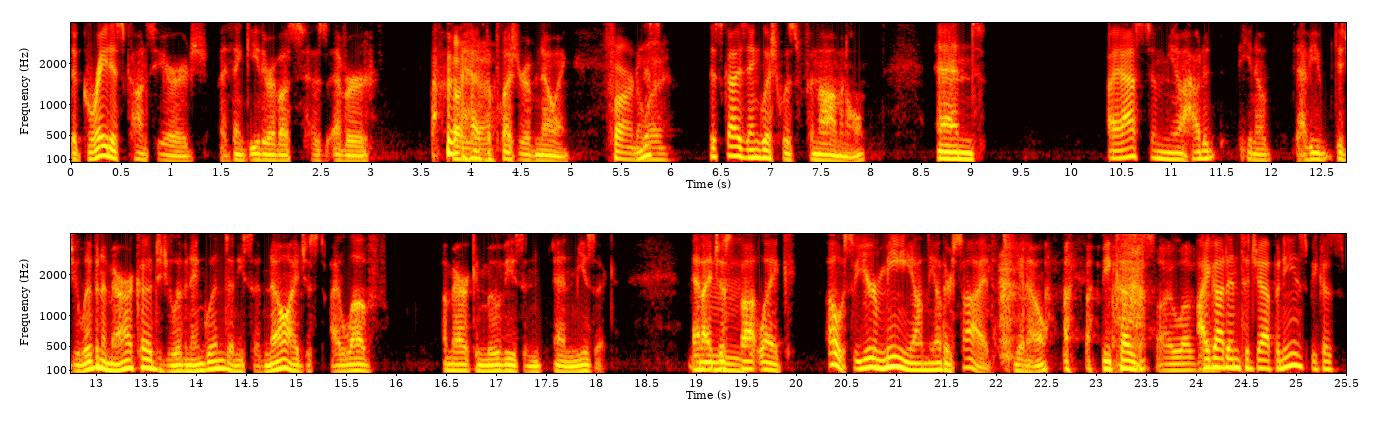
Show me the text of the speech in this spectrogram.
the greatest concierge I think either of us has ever Oh had yeah, the pleasure of knowing. far and And this away. this guy's English was phenomenal. And I asked him, you know, how did you know, have you did you live in America? Did you live in England? And he said, No, I just I love American movies and, and music. And I just Mm. thought like, oh, so you're me on the other side, you know? Because I love I got into Japanese because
